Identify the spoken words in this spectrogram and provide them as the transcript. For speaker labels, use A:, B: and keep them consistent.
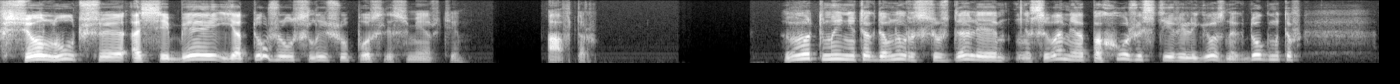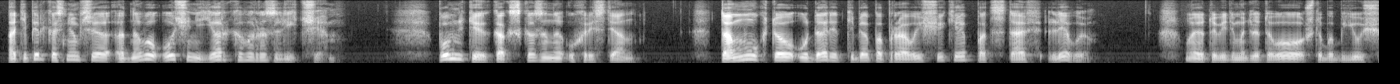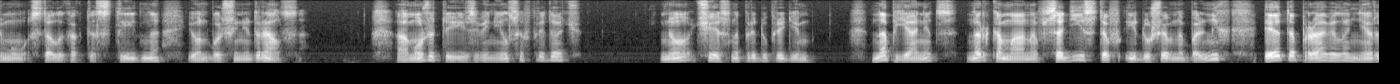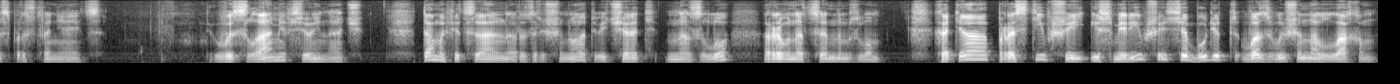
A: Все лучшее о себе я тоже услышу после смерти. Автор. Вот мы не так давно рассуждали с вами о похожести религиозных догматов, а теперь коснемся одного очень яркого различия. Помните, как сказано у христиан? «Тому, кто ударит тебя по правой щеке, подставь левую». Но это, видимо, для того, чтобы бьющему стало как-то стыдно, и он больше не дрался. А может, и извинился в придачу. Но честно предупредим. На пьяниц, наркоманов, садистов и душевнобольных это правило не распространяется. В исламе все иначе. Там официально разрешено отвечать на зло равноценным злом. Хотя простивший и смирившийся будет возвышен Аллахом.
